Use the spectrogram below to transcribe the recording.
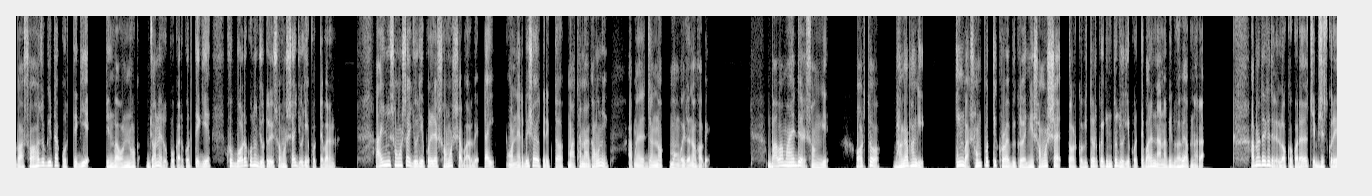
বা সহযোগিতা করতে গিয়ে কিংবা অন্য জনের উপকার করতে গিয়ে খুব বড় কোনো জটিল সমস্যায় জড়িয়ে পড়তে পারেন আইনি সমস্যায় জড়িয়ে পড়লে সমস্যা বাড়বে, তাই অন্যের বিষয় অতিরিক্ত মাথা না ঘামনি আপনাদের জন্য মঙ্গলজনক হবে। বাবা মায়েদের সঙ্গে অর্থ ভাঙাভাঙি কিংবা সম্পত্তি ক্রয় বিক্রয় নিয়ে সমস্যায় তর্ক বিতর্ক কিন্তু জড়িয়ে পড়তে পারেন নানাবিধভাবে আপনারা। আপনাদের ক্ষেত্রে লক্ষ্য করা যাচ্ছে, বিশেষ করে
